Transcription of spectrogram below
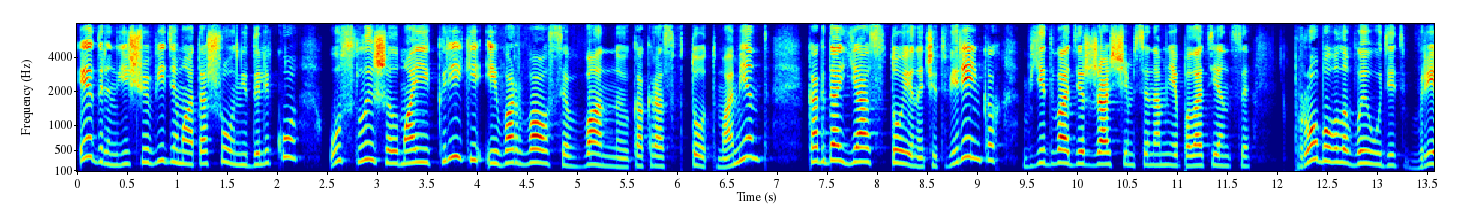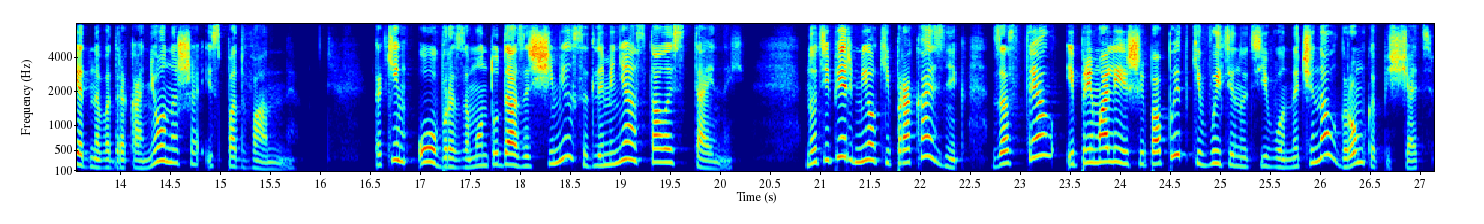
Эдрин еще, видимо, отошел недалеко, услышал мои крики и ворвался в ванную как раз в тот момент, когда я, стоя на четвереньках в едва держащемся на мне полотенце, пробовала выудить вредного драконеныша из-под ванны. Каким образом он туда защемился, для меня осталось тайной. Но теперь мелкий проказник застрял и при малейшей попытке вытянуть его начинал громко пищать.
